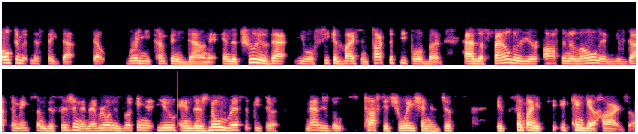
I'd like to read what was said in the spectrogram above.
ultimate mistakes that, that bring your company down. And the truth is that you will seek advice and talk to people, but as a founder, you're often alone and you've got to make some decision and everyone is looking at you and there's no recipe to manage those tough situations. It's just, it's sometimes it, it can get hard. So.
